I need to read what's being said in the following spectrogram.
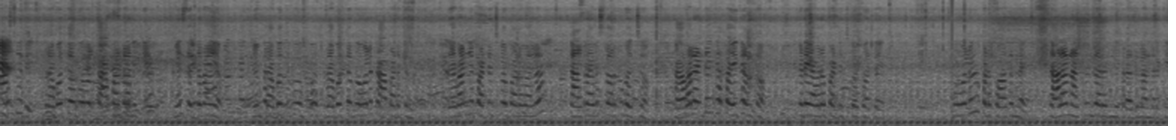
ఆస్తుంది ప్రభుత్వ భూములు కాపాడడానికి మేము సిద్ధమయ్యాం మేము ప్రభుత్వ భూ- ప్రభుత్వ భూములు కాపాడుతున్నాం రెవెన్యూ పట్టించుకోకపోవడం వల్ల కలెక్టర్ ఆఫీస్ వరకు వచ్చాం కావాలంటే ఇంకా పైకి వెళ్తాం ఇక్కడ ఎవరో పట్టించుకోకపోతే భూములు ఇక్కడ పోతున్నాయి చాలా నష్టం జరుగుతుంది ప్రజలందరికీ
